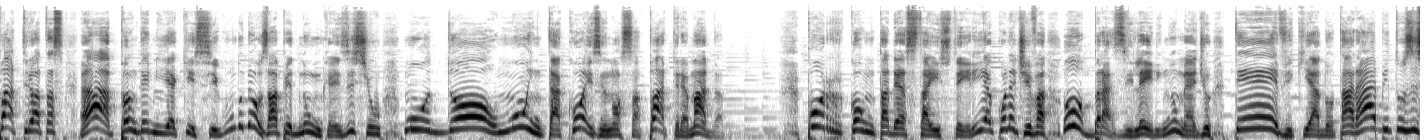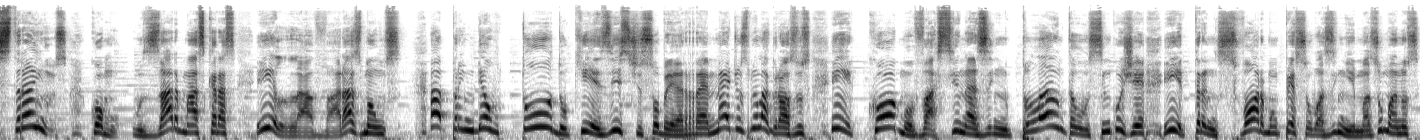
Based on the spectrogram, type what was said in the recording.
Patriotas, a pandemia que, segundo meu zap, nunca existiu, mudou muita coisa em nossa pátria amada. Por conta desta histeria coletiva, o brasileirinho médio teve que adotar hábitos estranhos, como usar máscaras e lavar as mãos. Aprendeu tudo o que existe sobre remédios milagrosos e como vacinas implantam o 5G e transformam pessoas em imãs humanos,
